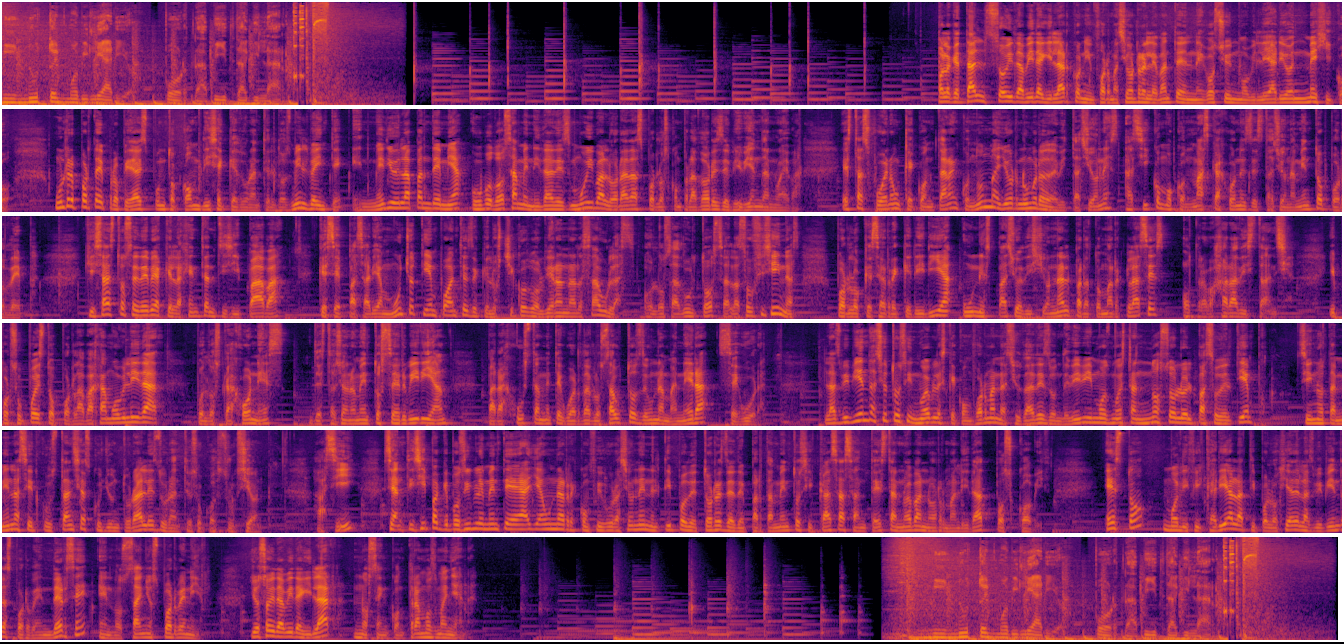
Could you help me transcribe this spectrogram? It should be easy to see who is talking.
Speaker 1: Minuto Inmobiliario por David Aguilar.
Speaker 2: Hola, ¿qué tal? Soy David Aguilar con información relevante del negocio inmobiliario en México. Un reporte de propiedades.com dice que durante el 2020, en medio de la pandemia, hubo dos amenidades muy valoradas por los compradores de vivienda nueva. Estas fueron que contaran con un mayor número de habitaciones, así como con más cajones de estacionamiento por DEPA. Quizá esto se debe a que la gente anticipaba que se pasaría mucho tiempo antes de que los chicos volvieran a las aulas o los adultos a las oficinas, por lo que se requeriría un espacio adicional para tomar clases o trabajar a distancia. Y por supuesto, por la baja movilidad, pues los cajones de estacionamiento servirían para justamente guardar los autos de una manera segura. Las viviendas y otros inmuebles que conforman las ciudades donde vivimos muestran no solo el paso del tiempo, sino también las circunstancias coyunturales durante su construcción. Así, se anticipa que posiblemente haya una reconfiguración en el tipo de torres de departamentos y casas ante esta nueva normalidad post-COVID. Esto modificaría la tipología de las viviendas por venderse en los años por venir. Yo soy David Aguilar, nos encontramos mañana.
Speaker 1: Minuto Inmobiliario por David Aguilar.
